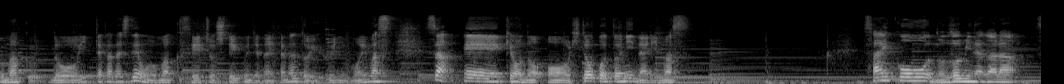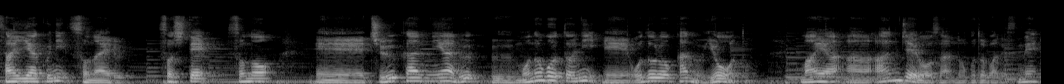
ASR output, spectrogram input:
うまくどういった形でもうまく成長していくんじゃないかなというふうに思います。さあ、え今日の一言になります。最高を望みながら最悪に備える。そしてその、えー、中間にある物事に、えー、驚かぬようと。マヤアンジェローさんの言葉ですね。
